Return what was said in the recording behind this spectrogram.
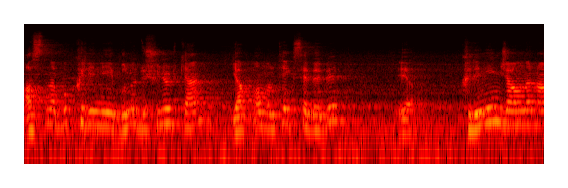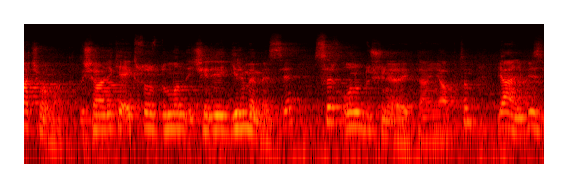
Aslında bu kliniği bunu düşünürken yapmamın tek sebebi e, kliniğin camlarını açmamak. Dışarıdaki egzoz dumanın içeriye girmemesi. Sırf onu düşünerekten yaptım. Yani biz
